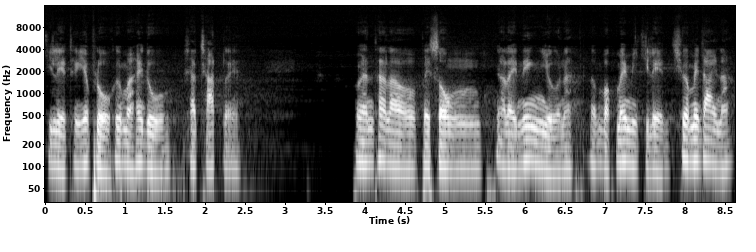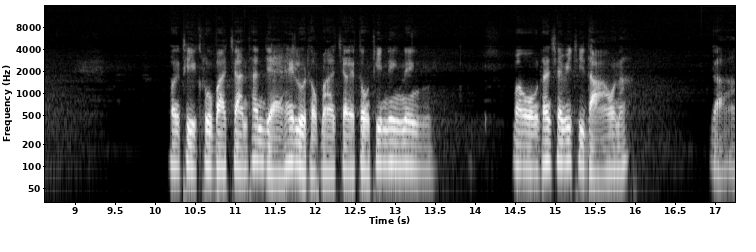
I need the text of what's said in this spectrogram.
กิเลสถึงจะโผล่ขึ้นมาให้ดูชัดๆเลย เพราะฉะนั้นถ้าเราไปทรงอะไรนิ่งอยู่นะแล้วบอกไม่มีกิเลสเชื่อไม่ได้นะ บางทีครูบาอาจารย์ท่านแย่ให้หลุดออกมาจากตรงที่นิ่งๆ บางองค์ท่านใช้วิธีดาวนะดาว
